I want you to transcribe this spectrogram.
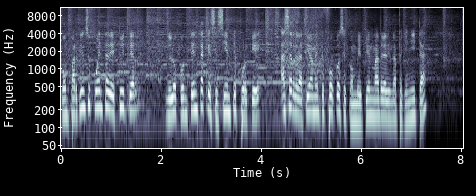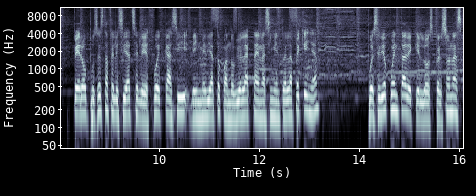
compartió en su cuenta de Twitter lo contenta que se siente porque hace relativamente poco se convirtió en madre de una pequeñita, pero pues esta felicidad se le fue casi de inmediato cuando vio el acta de nacimiento de la pequeña, pues se dio cuenta de que las personas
